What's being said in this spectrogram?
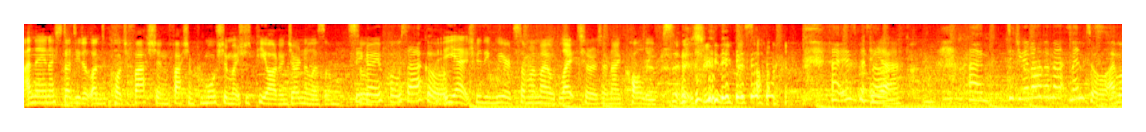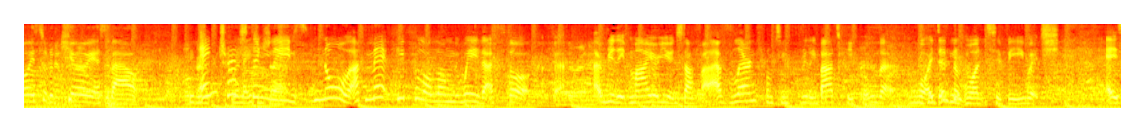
and then I studied at London College of Fashion, fashion promotion, which was PR and journalism. So, so you're going full circle? Yeah, it's really weird. Some of my old lecturers are now colleagues, and it's really bizarre. that is bizarre. Yeah. Um, did you ever have a mentor? I'm always sort of curious about Interestingly, no. I've met people along the way that I've thought I really admire you and stuff. I've learned from some really bad people that what I didn't want to be, which is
